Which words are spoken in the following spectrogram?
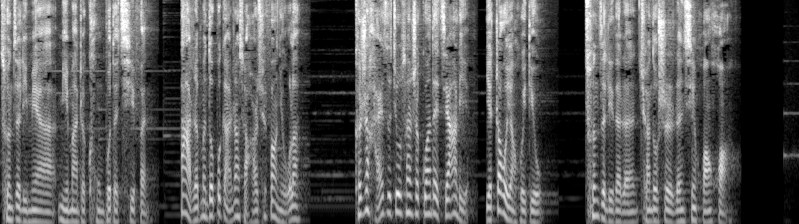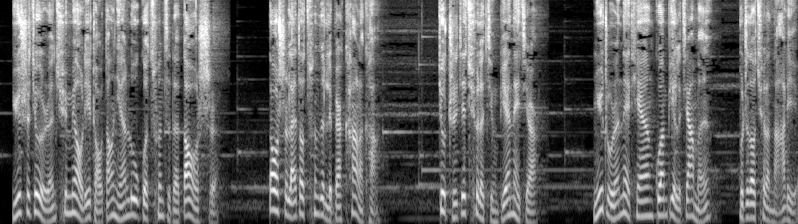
村子里面弥漫着恐怖的气氛，大人们都不敢让小孩去放牛了。可是孩子就算是关在家里，也照样会丢。村子里的人全都是人心惶惶。于是就有人去庙里找当年路过村子的道士，道士来到村子里边看了看，就直接去了井边那家。女主人那天关闭了家门，不知道去了哪里。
